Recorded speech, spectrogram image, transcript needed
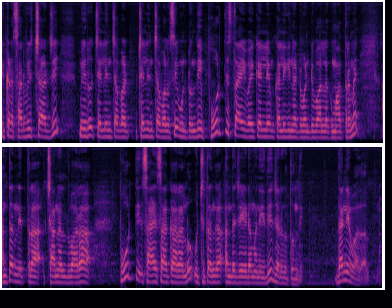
ఇక్కడ సర్వీస్ ఛార్జీ మీరు చెల్లించబ చెల్లించవలసి ఉంటుంది. పూర్తి స్థాయి వైకల్యం కలిగినటువంటి వాళ్ళకు మాత్రమే అంతర్నేత్ర ఛానల్ ద్వారా పూర్తి సహాయ సహకారాలు ఉచితంగా అందజేయడం అనేది జరుగుతుంది. ధన్యవాదాలు.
